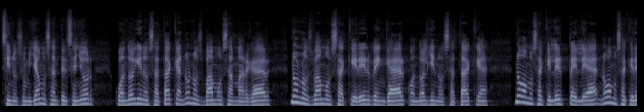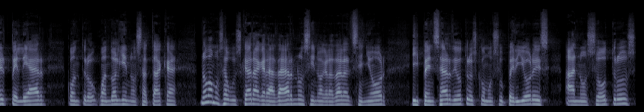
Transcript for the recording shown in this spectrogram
Si nos humillamos ante el Señor, cuando alguien nos ataca, no nos vamos a amargar, no nos vamos a querer vengar cuando alguien nos ataca, no vamos a querer pelear, no vamos a querer pelear contra, cuando alguien nos ataca, no vamos a buscar agradarnos, sino agradar al Señor y pensar de otros como superiores a nosotros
